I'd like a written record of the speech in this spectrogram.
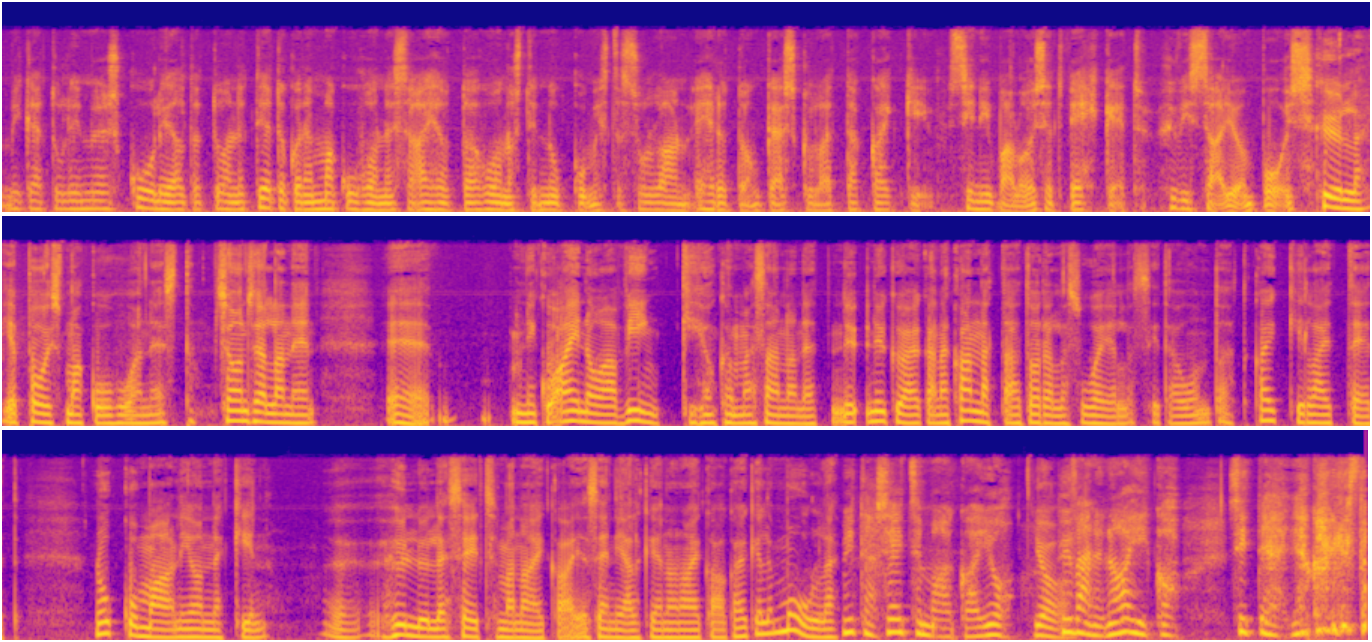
mikä tuli myös kuulijalta tuonne tietokoneen makuhuoneessa aiheuttaa huonosti nukkumista. Sulla on ehdoton käsky laittaa kaikki sinivaloiset vehkeet hyvissä ajoin pois. Kyllä, ja pois makuuhuoneesta. Se on sellainen eh, niin kuin ainoa vinkki, jonka mä sanon, että ny- nykyaikana kannattaa todella suojella sitä unta. Kaikki laitteet nukkumaan jonnekin hyllylle seitsemän aikaa ja sen jälkeen on aikaa kaikille muulle. Mitä, seitsemän aikaa jo? Joo. Hyvänen aika. Sitten ja kaikesta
